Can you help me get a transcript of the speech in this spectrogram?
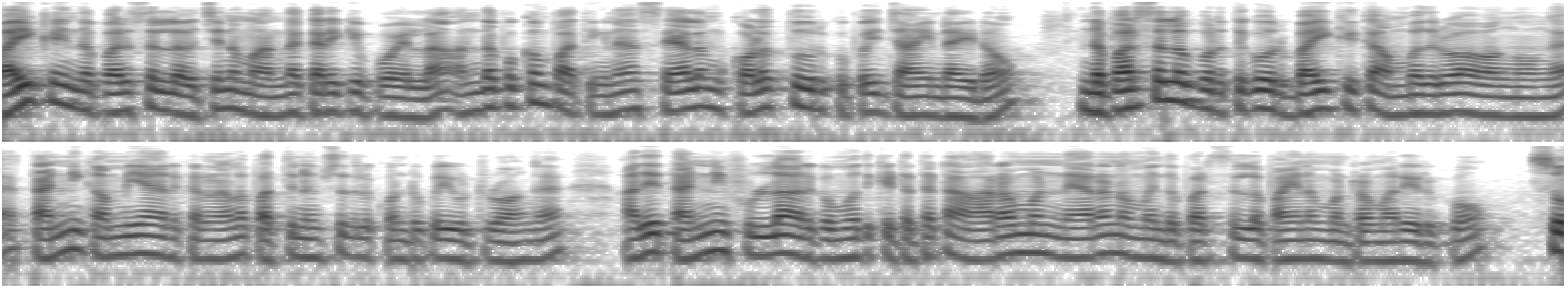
பைக் பைக்கை இந்த பரிசலில் வச்சு நம்ம அந்த கரைக்கு போயிடலாம். அந்த பக்கம் பார்த்தீங்கன்னா சேலம் குளத்தூருக்கு போய் ஜாயின்ட் ஆகிடும் இந்த பரிசலில் போகிறதுக்கு ஒரு பைக்குக்கு ஐம்பது ரூபா வாங்குவாங்க. தண்ணி கம்மியாக இருக்கிறனால பத்து நிமிஷத்தில் கொண்டு போய் விட்டுருவாங்க. அதே தண்ணி ஃபுல்லாக இருக்கும்போது கிட்டத்தட்ட அரை மணி நேரம் நம்ம இந்த பரிசலில் பயணம் பண்ணுற மாதிரி இருக்கும். ஸோ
